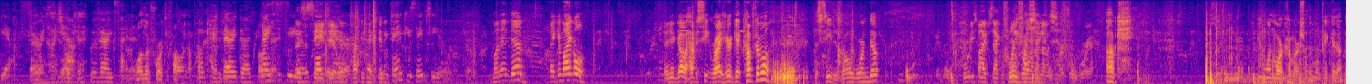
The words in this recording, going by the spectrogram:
Yeah. so, Very nice. Yeah. Okay. We're very excited. Well, I look forward to following up. on okay, that. very good. Okay. Nice to see you. Nice to see Thank you, you. Jim. There. Happy Thanksgiving to you. Thank you. Same to you. My name Deb. Thank you, Michael. There you go. Have a seat right here. Get comfortable. The seat is all warmed up. 45 seconds. 45 I'll throw in another seconds. commercial for you. Okay. Maybe one more commercial, then we'll pick it up.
